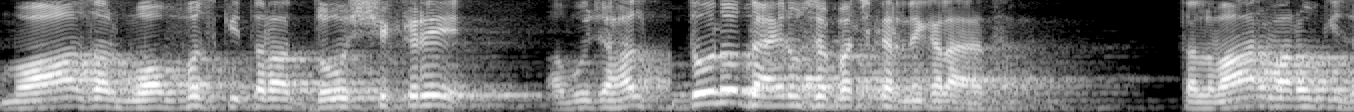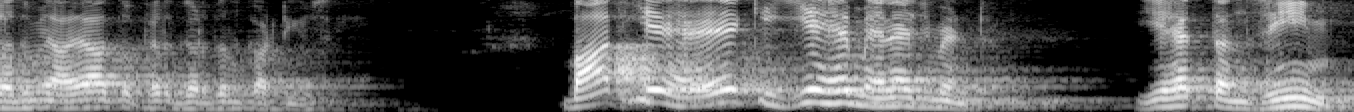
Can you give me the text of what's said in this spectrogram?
معاذ اور معوض کی طرح دو شکرے، ابو جہل دونوں دائروں سے بچ کر نکل آیا تھا۔ تلوار والوں کی زد میں آیا تو پھر گردن کاٹی اس کی۔ بات یہ ہے کہ یہ ہے مینجمنٹ یہ ہے تنظیم۔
